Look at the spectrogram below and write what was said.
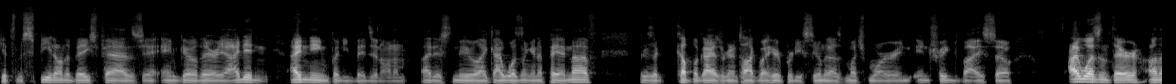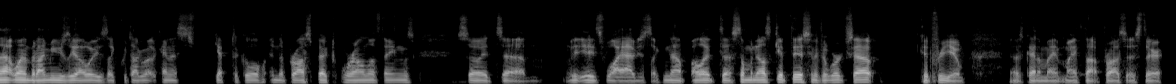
get some speed on the base paths and go there. Yeah, I didn't I didn't even put any bids in on him. I just knew like I wasn't going to pay enough. There's a couple guys we're going to talk about here pretty soon that I was much more in, intrigued by. So I wasn't there on that one, but I'm usually always like we talk about kind of skeptical in the prospect realm of things. So it's um it's why I was just like no, nope, I'll let uh, someone else get this, and if it works out, good for you that was kind of my, my thought process there.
